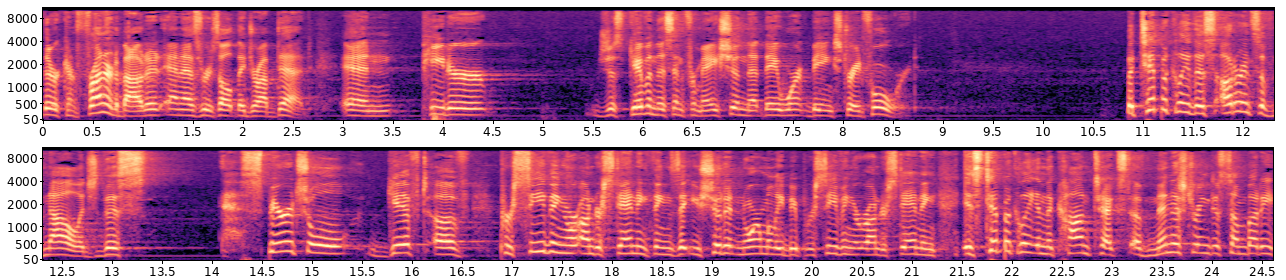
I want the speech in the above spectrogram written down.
they're confronted about it, and as a result, they drop dead. And Peter just given this information that they weren't being straightforward. But typically, this utterance of knowledge, this spiritual gift of perceiving or understanding things that you shouldn't normally be perceiving or understanding is typically in the context of ministering to somebody,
